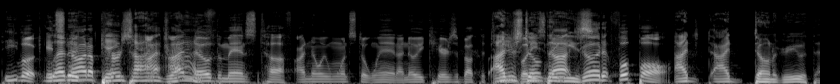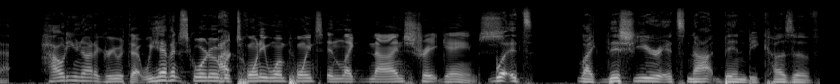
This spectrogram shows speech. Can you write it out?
he look, it's not a, game person. time I, I know the man's tough. I know he wants to win. I know he cares about the team. I just don't he's think not he's- good at football. I I don't agree with that. How do you not agree with that? We haven't scored over I- 21 points in like nine straight games. Well, it's like this year. It's not been because of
